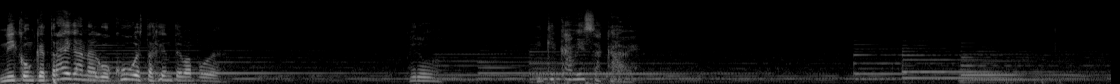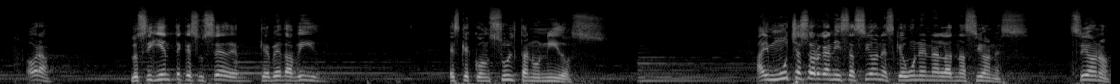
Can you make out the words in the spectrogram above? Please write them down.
Ni con que traigan a Goku esta gente va a poder. Pero, ¿en qué cabeza cabe? Ahora, lo siguiente que sucede, que ve David, es que consultan unidos. Hay muchas organizaciones que unen a las naciones, ¿sí o no?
